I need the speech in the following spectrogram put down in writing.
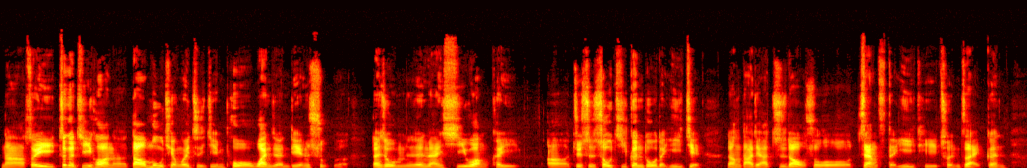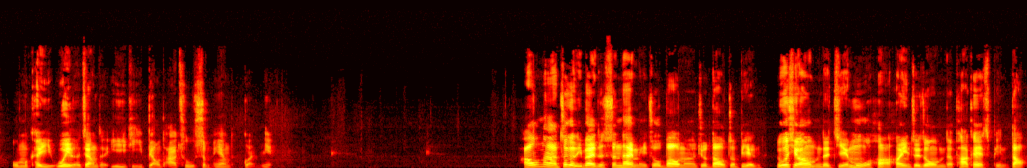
那所以这个计划呢，到目前为止已经破万人联署了，但是我们仍然希望可以呃，就是收集更多的意见，让大家知道说这样子的议题存在跟。我们可以为了这样的议题表达出什么样的观念？好，那这个礼拜的生态美洲报呢，就到这边。如果喜欢我们的节目的话，欢迎追踪我们的 Podcast 频道。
